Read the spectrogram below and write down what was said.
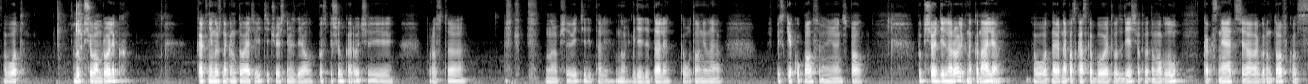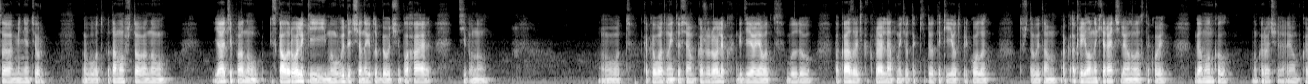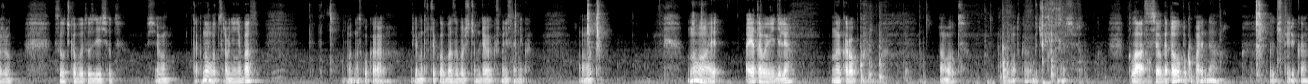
Вот. Выпущу вам ролик. Как не нужно грунтовать. Видите, что я с ним сделал? Поспешил, короче, и просто... Ну, вообще, видите, детали ноль. Где детали? Как будто он, не знаю, в песке купался, и не спал. Выпущу отдельный ролик на канале. Вот, наверное, подсказка будет вот здесь, вот в этом углу, как снять э, грунтовку с миниатюр. Вот, потому что, ну, я, типа, ну, искал ролики, и, ну, выдача на ютубе очень плохая. Типа, ну, вот, как вот мы, то есть я вам покажу ролик, где я вот буду показывать, как правильно отмыть вот такие вот, такие вот приколы что вы там акрилом нахерачили, он у вас такой гомункул. Ну, короче, я вам покажу. Ссылочка будет вот здесь вот. Все. Так, ну вот сравнение баз. Вот насколько для мотоцикла база больше, чем для космонесальника. Вот. Ну, а это вы видели. Ну и коробку. Вот. Вот коробочку. Класс. Все, готово покупать, да? За 4К.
